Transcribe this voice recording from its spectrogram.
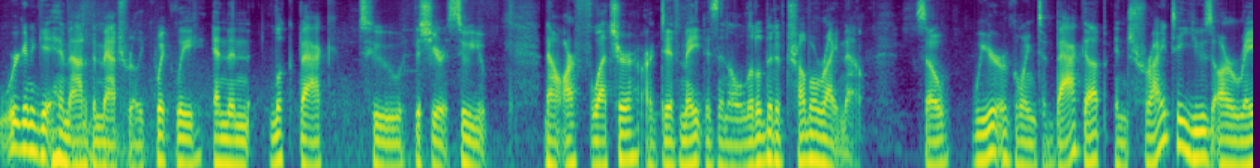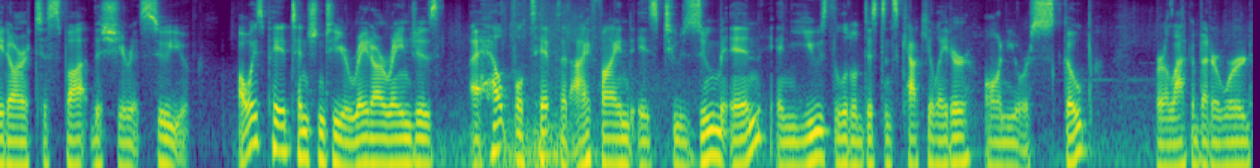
we're going to get him out of the match really quickly and then look back to the Shiratsuyu. Now our Fletcher, our div mate, is in a little bit of trouble right now. So we are going to back up and try to use our radar to spot the Shiratsuyu. Always pay attention to your radar ranges. A helpful tip that I find is to zoom in and use the little distance calculator on your scope, for a lack of a better word,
